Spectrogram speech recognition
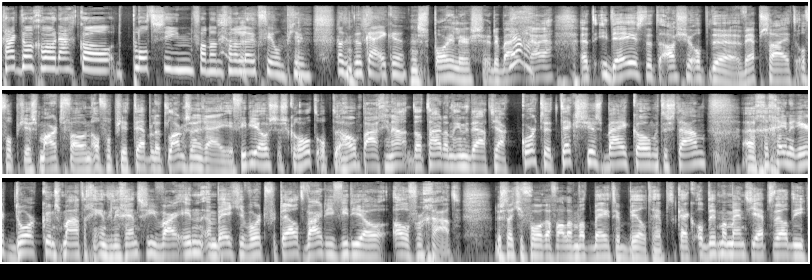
Ga ik dan gewoon eigenlijk al de plot zien van een, van een leuk filmpje dat ik wil kijken? Spoilers erbij. Ja. Nou ja, het idee is dat als je op de website of op je smartphone of op je tablet langs een rij video's scrolt op de homepagina, dat daar dan inderdaad ja, korte tekstjes bij komen te staan, eh, gegenereerd door kunstmatige intelligentie, waarin een beetje wordt verteld waar die video over gaat. Dus dat je vooraf al een wat beter beeld hebt. Kijk, op dit moment je hebt wel die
